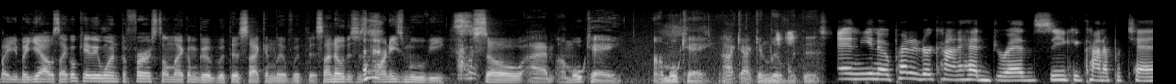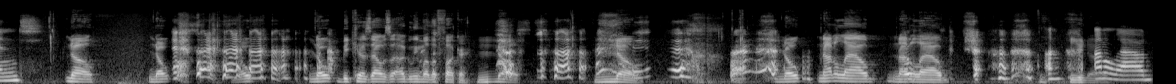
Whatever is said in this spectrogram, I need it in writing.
but but yeah, I was like, okay, they weren't the first. I'm like, I'm good with this. I can live with this. I know this is Arnie's movie, so I'm I'm okay. I'm okay. I, I can live with this. And you know, Predator kind of had dreads, so you could kind of pretend. No. Nope. Nope. Nope. Because that was an ugly motherfucker. No. No. Nope. Not allowed. Not allowed. You know. Unallowed.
